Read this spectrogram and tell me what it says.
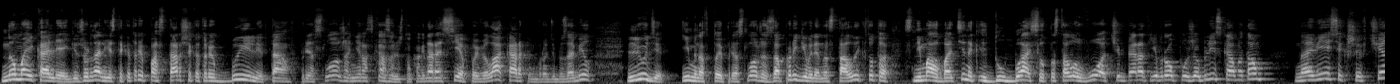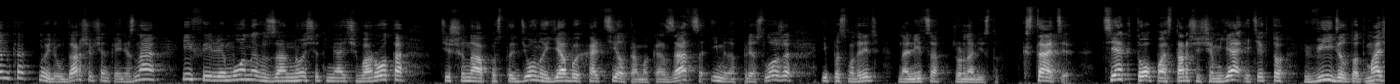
Но мои коллеги, журналисты, которые постарше, которые были там в пресс-ложе, они рассказывали, что когда Россия повела, Карпин вроде бы забил, люди именно в той пресс-ложе запрыгивали на столы, кто-то снимал ботинок и дубасил по столу. Вот, чемпионат Европы уже близко, а потом навесик Шевченко, ну или удар Шевченко, я не знаю, и Филимонов заносит мяч в ворота, тишина по стадиону, я бы хотел там оказаться именно в пресс-ложе и посмотреть на лица журналистов. Кстати, те, кто постарше, чем я, и те, кто видел тот матч,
